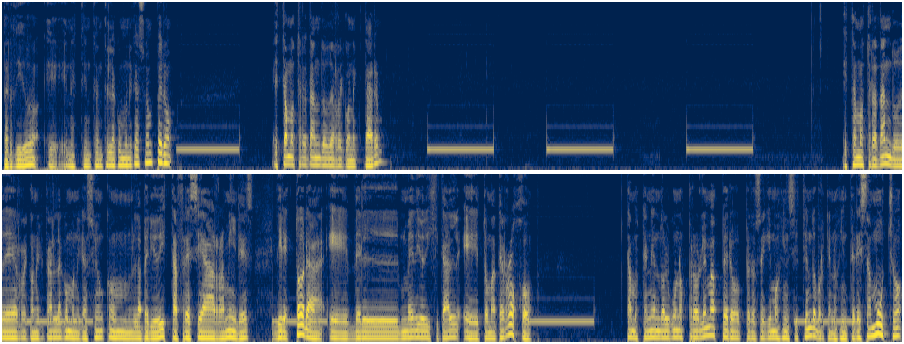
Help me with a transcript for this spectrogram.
perdido eh, en este instante la comunicación, pero estamos tratando de reconectar. Estamos tratando de reconectar la comunicación con la periodista Fresia Ramírez, directora eh, del medio digital eh, Tomate Rojo. Estamos teniendo algunos problemas, pero, pero seguimos insistiendo porque nos interesa mucho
